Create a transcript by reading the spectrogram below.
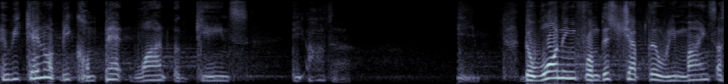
And we cannot be compared one against the other. The warning from this chapter reminds us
